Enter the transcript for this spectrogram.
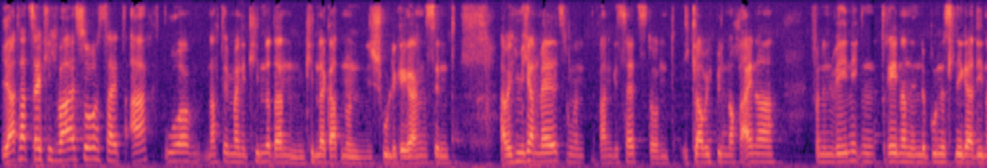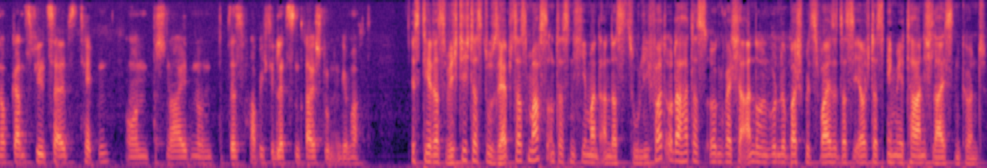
Ja, tatsächlich war es so. Seit 8 Uhr, nachdem meine Kinder dann im Kindergarten und in die Schule gegangen sind, habe ich mich an Meldungen rangesetzt. Und ich glaube, ich bin noch einer von den wenigen Trainern in der Bundesliga, die noch ganz viel selbst hacken und schneiden. Und das habe ich die letzten drei Stunden gemacht. Ist dir das wichtig, dass du selbst das machst und das nicht jemand anders zuliefert? Oder hat das irgendwelche anderen Gründe, beispielsweise, dass ihr euch das im Etat nicht leisten könnt?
